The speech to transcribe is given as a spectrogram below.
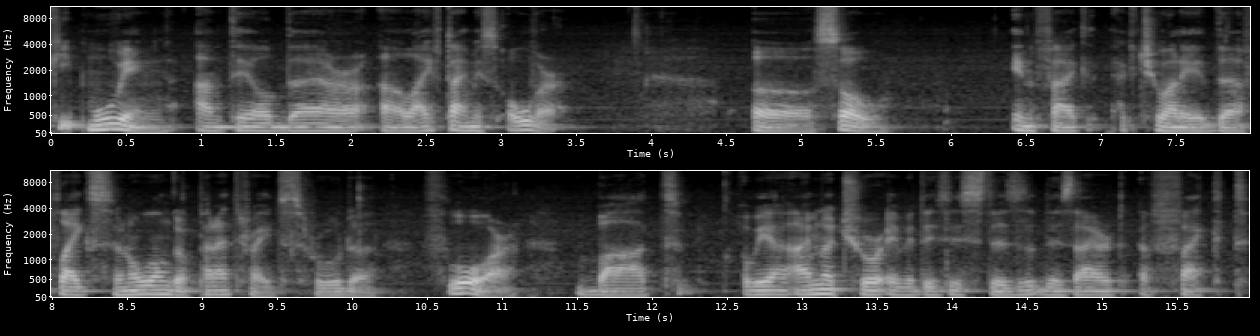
keep moving until their uh, lifetime is over. Uh, so, in fact, actually, the flakes no longer penetrate through the floor, but we are, I'm not sure if this is the desired effect.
